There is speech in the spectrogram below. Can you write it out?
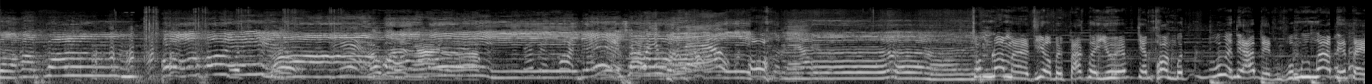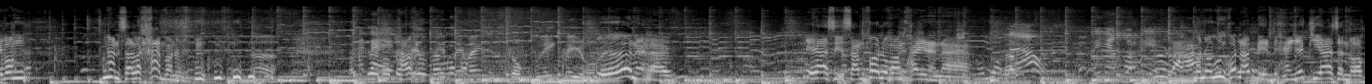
บอกฟ้องโอ้ยน้องคงไม่เด้ๆช่วยหมดแล้วหมดแล้วชมรมอะที่เอาไปปักไว้อยู่ครับแจมท่องบ่บ่ได้อัปเดตผมมึงมาอัปเดตแต่บางงานสารคามมันครับไม่ไม่ส่งลิงก์ไปอยู่เออนั่นล่ะเออาสี่สามเฝ้าระวังภัยน่ะนะหมดแล้ว มันบ่มีคนอัปเดตให้ยักเคียสนอก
